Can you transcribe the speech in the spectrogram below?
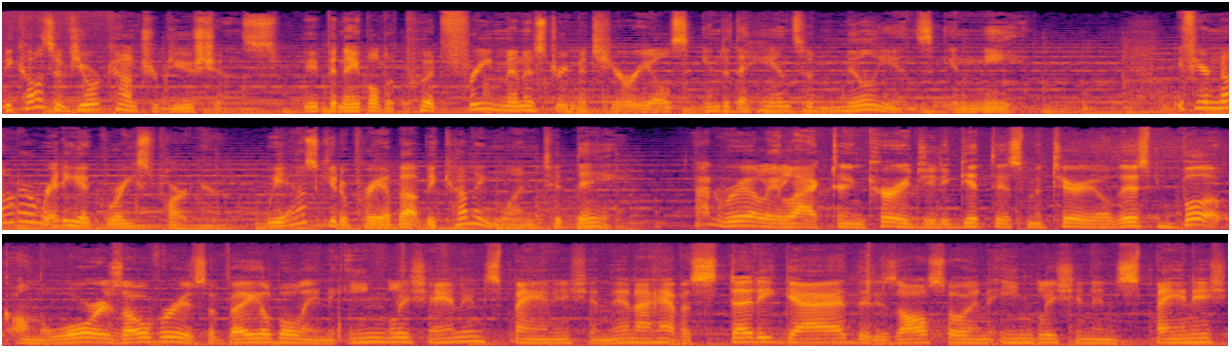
Because of your contributions, we've been able to put free ministry materials into the hands of millions in need. If you're not already a grace partner, we ask you to pray about becoming one today. I'd really like to encourage you to get this material. This book on the war is over is available in English and in Spanish, and then I have a study guide that is also in English and in Spanish.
